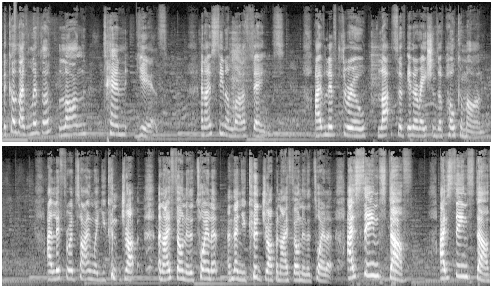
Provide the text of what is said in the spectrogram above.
Because I've lived a long 10 years and I've seen a lot of things. I've lived through lots of iterations of Pokemon. I lived through a time where you couldn't drop an iPhone in the toilet and then you could drop an iPhone in the toilet. I've seen stuff. I've seen stuff.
